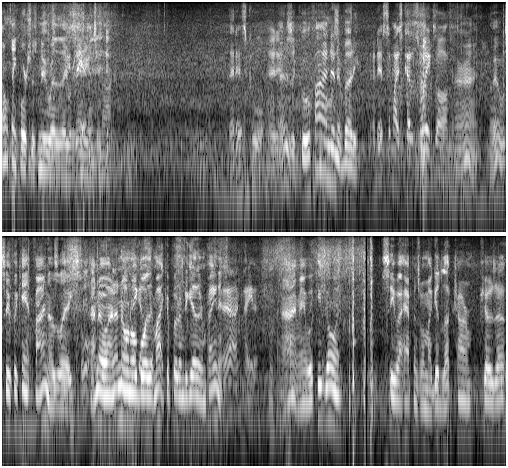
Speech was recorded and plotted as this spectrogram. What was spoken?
I don't think horses knew whether they were Indians or not. That is cool. That That is. is a cool find, isn't it, buddy? That is. Somebody's cut its legs off. All right. Well, we'll see if we can't find those legs. Cool. I know, I know an old boy that might could put them together and paint it. Yeah, I can paint it. All right, man. We'll keep going. See what happens when my good luck charm shows up.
